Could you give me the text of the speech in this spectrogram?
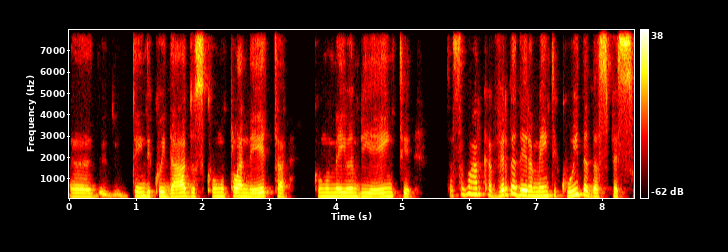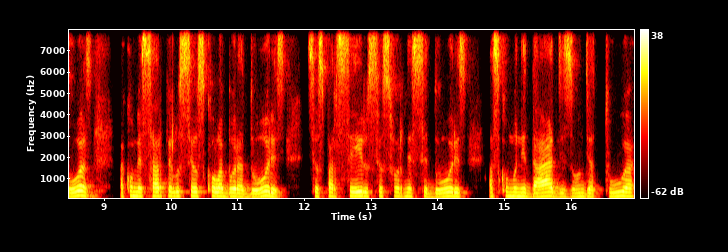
Uh, tem de cuidados com o planeta, com o meio ambiente. Essa marca verdadeiramente cuida das pessoas, a começar pelos seus colaboradores, seus parceiros, seus fornecedores, as comunidades onde atua.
